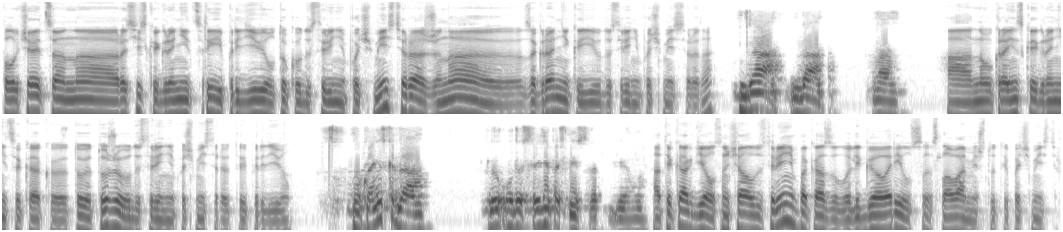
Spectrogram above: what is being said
Получается, на российской границе ты предъявил только удостоверение почмейстера, а жена загранника и удостоверение почмейстера, да? Да, да, да. А на украинской границе как? То, тоже удостоверение почмейстера ты предъявил? На украинской, да. Удостоверение почмейстера предъявил. А ты как делал? Сначала удостоверение показывал или говорил словами, что ты почмейстер?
